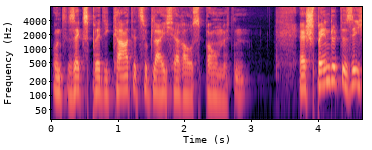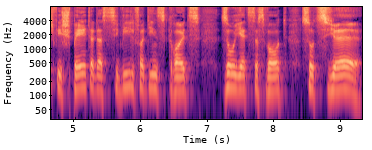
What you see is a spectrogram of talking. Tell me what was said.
und sechs Prädikate zugleich herausbaumelten. Er spendelte sich wie später das Zivilverdienstkreuz, so jetzt das Wort Sozieux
